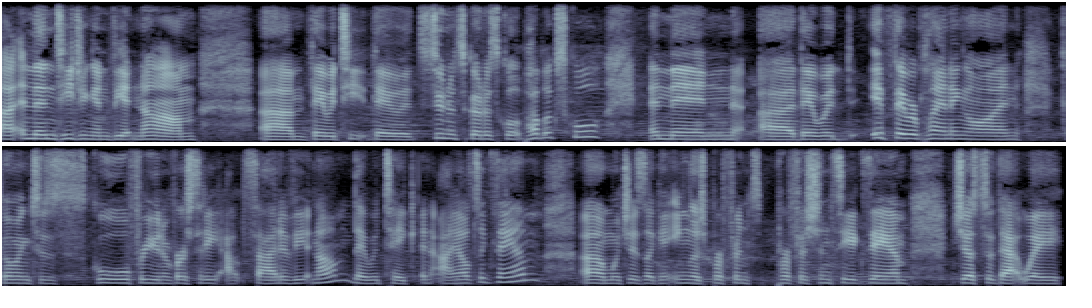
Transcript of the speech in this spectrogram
Uh, and then teaching in Vietnam, um, they would te- they would students would go to school at public school, and then uh, they would if they were planning on going to school for university outside of Vietnam, they would take an IELTS exam, um, which is like an English profi- proficiency exam, just so that way.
